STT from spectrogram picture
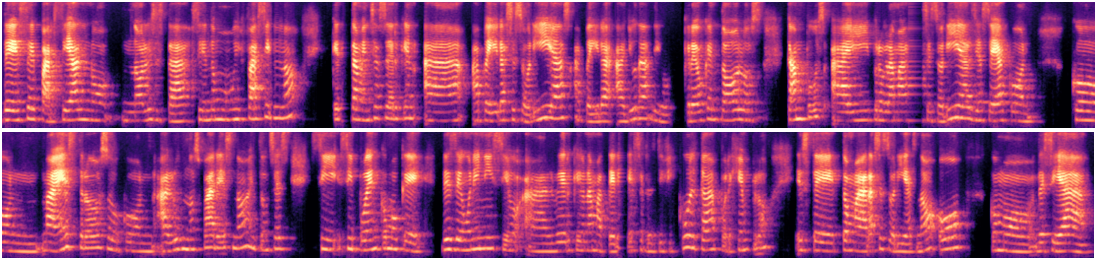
ese parcial no, no les está siendo muy fácil, ¿no? que también se acerquen a, pedir asesorías, a pedir ayuda. Digo, creo que en todos los campus hay programas de asesorías, ya sea con, con maestros o con alumnos pares, ¿no? Entonces, si, si pueden como que desde un inicio, al ver que una materia se les dificulta, por ejemplo, este, tomar asesorías, ¿no? O como decía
